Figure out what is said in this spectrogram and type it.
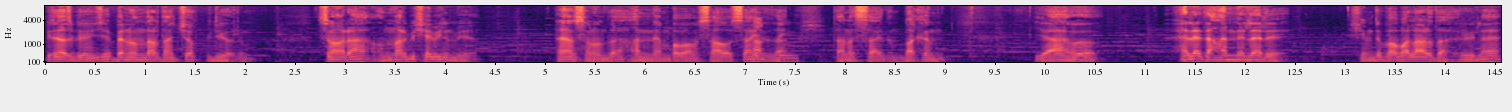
Biraz büyüyünce ben onlardan çok biliyorum. Sonra onlar bir şey bilmiyor. En sonunda annem babam sağ olsaydı da danışsaydım. Bakın yahu hele de anneleri şimdi babalar da öyle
